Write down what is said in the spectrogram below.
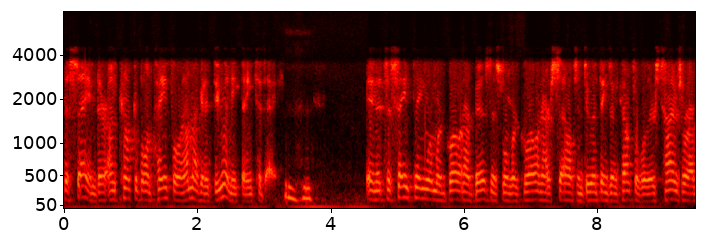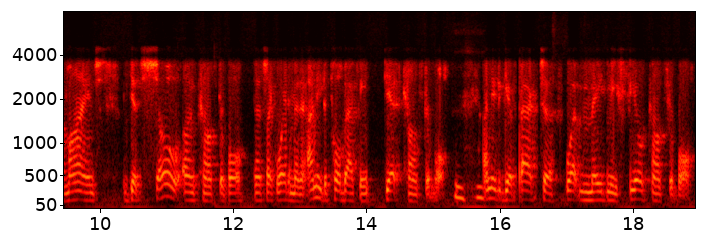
the same. They're uncomfortable and painful, and I'm not going to do anything today. Mm-hmm. And it's the same thing when we're growing our business, when we're growing ourselves and doing things uncomfortable. There's times where our minds get so uncomfortable that it's like, wait a minute, I need to pull back and get comfortable. Mm-hmm. I need to get back to what made me feel comfortable.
